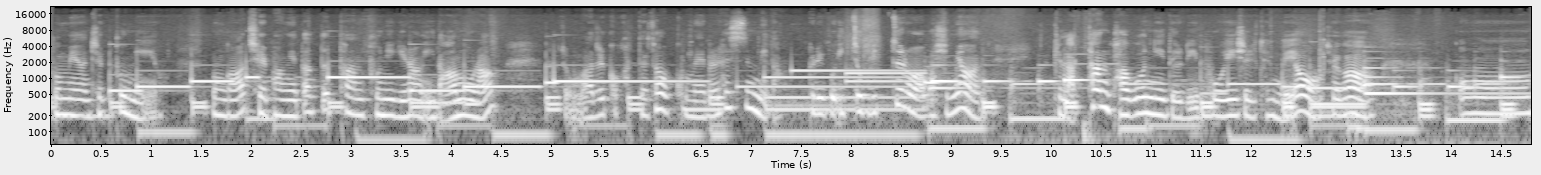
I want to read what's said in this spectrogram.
구매한 제품이에요. 뭔가 제 방의 따뜻한 분위기랑 이 나무랑 좀 맞을 것 같아서 구매를 했습니다. 그리고 이쪽 밑으로 와보시면 이렇게 라탄 바구니들이 보이실 텐데요. 제가 어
